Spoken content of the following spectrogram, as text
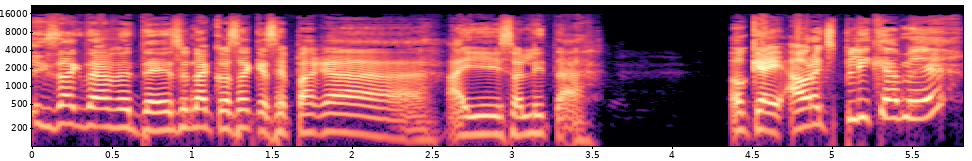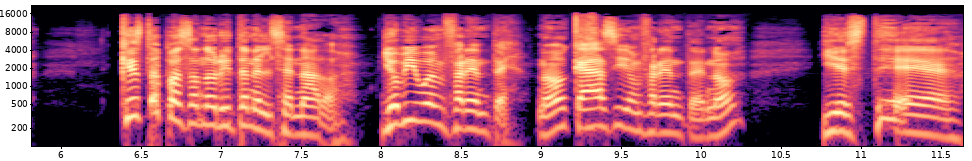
Exactamente, es una cosa que se paga ahí solita. Ok, ahora explícame, ¿qué está pasando ahorita en el Senado? Yo vivo enfrente, ¿no? Casi enfrente, ¿no? Y este,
